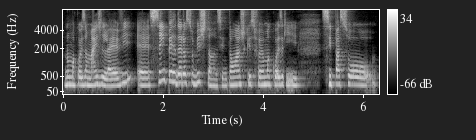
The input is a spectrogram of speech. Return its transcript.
numa coisa mais leve, é, sem perder a substância. Então, acho que isso foi uma coisa que se passou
